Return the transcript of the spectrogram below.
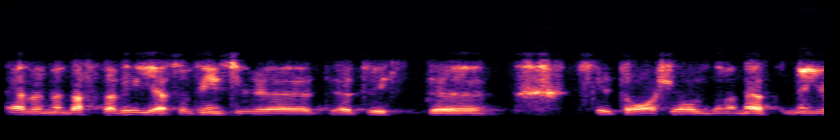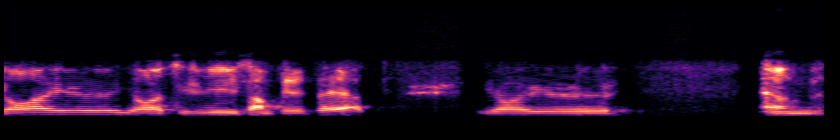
även med bästa vilja så finns ju ett, ett visst eh, slitage i åldrandet. Men jag, är ju, jag vill ju samtidigt säga att jag är ju en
